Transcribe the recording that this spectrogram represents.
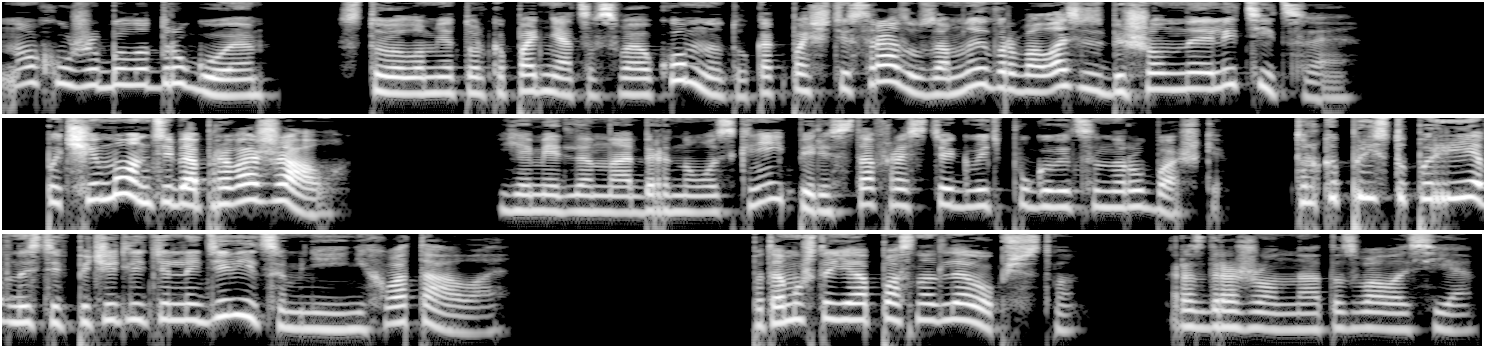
Но хуже было другое. Стоило мне только подняться в свою комнату, как почти сразу за мной ворвалась взбешенная Летиция. «Почему он тебя провожал?» Я медленно обернулась к ней, перестав расстегивать пуговицы на рубашке. Только приступа ревности впечатлительной девицы мне и не хватало. «Потому что я опасна для общества», — раздраженно отозвалась я.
